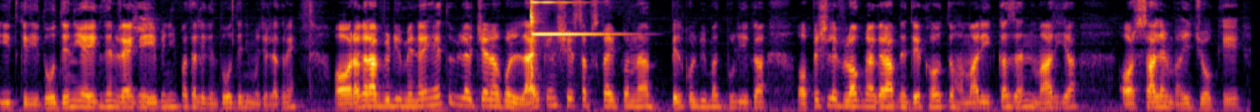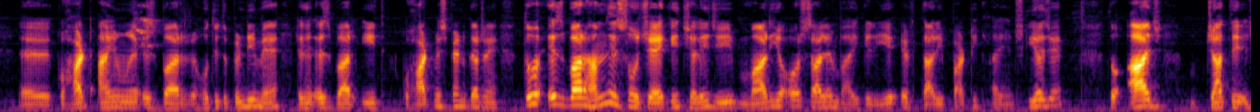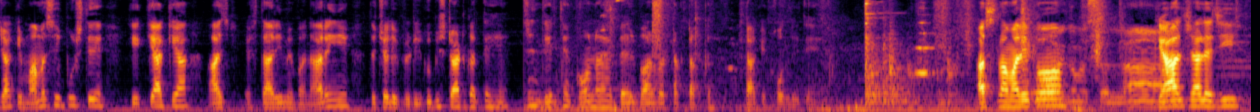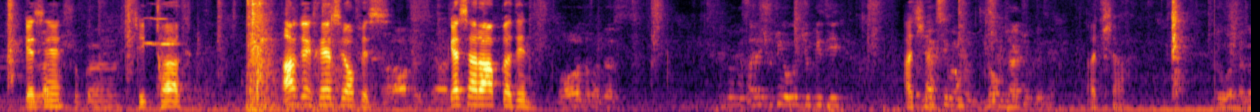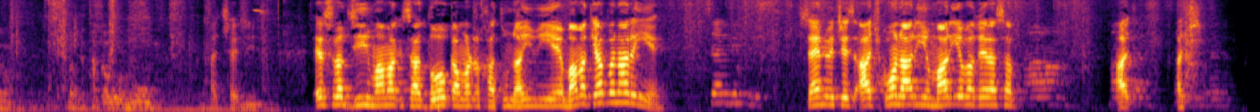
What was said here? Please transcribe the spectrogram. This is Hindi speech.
ईद के लिए दो दिन या एक दिन रह गए, ये भी नहीं पता, लेकिन दो दिन ही मुझे लग रहे हैं। और अगर आप वीडियो में नए हैं तो चैनल को लाइक एंड शेयर सब्सक्राइब करना बिल्कुल भी मत भूलिएगा। और पिछले व्लॉग में अगर आपने देखा हो तो हमारी कज़न मारिया और सालिम भाई जो कि कोहाट आए हुए हैं। इस बार होती तो पिंडी में, लेकिन इस बार ईद कोहाट में स्पेंड कर रहे हैं। तो इस बार हमने सोचा है कि चले जी, मारिया और सालिम भाई के लिए इफ्तारी पार्टी अरेंज किया जाए। तो आज जाते, जाके मामा से पूछते हैं कि क्या क्या आज इफ्तारी में बना रही हैं। तो चलिए वीडियो को भी स्टार्ट करते हैं। देखते हैं कौन आया, बैल बार बार टक टक कर जाके खोल देते हैं। अस्सलाम वालेकुम क्या हाल चाल है जी? कैसे हैं? ठीक ठाक आ गए खैर से ऑफ़िस। कैसा रहा आपका दिन? बहुत ज़बरदस्त। सारी छुट्टी हो चुकी थी। अच्छा। मैक्सिमम लोग जा चुके थे। अच्छा। थका अच्छा जी। इस वक्त जी मामा के साथ दो का मटर खातून आई हुई है। मामा क्या बना रही हैं? सैंडविचेस आज कौन आ रही है? मारिया वगैरह सब। आज अच्छा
